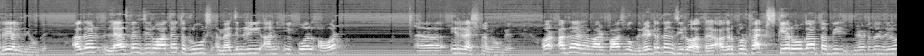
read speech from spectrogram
रियल भी होंगे। अगर लेस देन ज़ीरो आता है तो रूट्स इमेजिनरी अनइक्वल और इरेशनल होंगे। और अगर हमारे पास वो ग्रेटर देन ज़ीरो आता है, अगर परफेक्ट स्केयर होगा तभी ग्रेटर देन ज़ीरो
